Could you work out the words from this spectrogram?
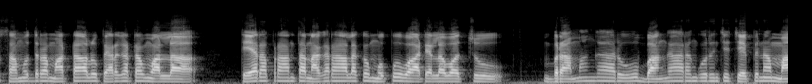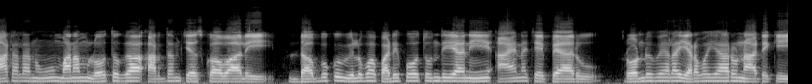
సముద్ర మట్టాలు పెరగటం వల్ల తీర ప్రాంత నగరాలకు ముప్పు వాటిల్లవచ్చు. బ్రహ్మంగారు బంగారం గురించి చెప్పిన మాటలను మనం లోతుగా అర్థం చేసుకోవాలి. డబ్బుకు విలువ పడిపోతుంది అని ఆయన చెప్పారు. రెండు వేల ఇరవై ఆరు నాటికి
